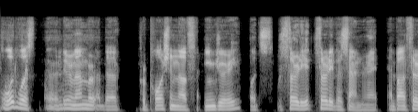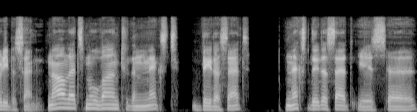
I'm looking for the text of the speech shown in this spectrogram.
What was? Uh, do you remember the proportion of injury? What's 30 percent, right? About thirty percent. Now let's move on to the next data set. Next data set is the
